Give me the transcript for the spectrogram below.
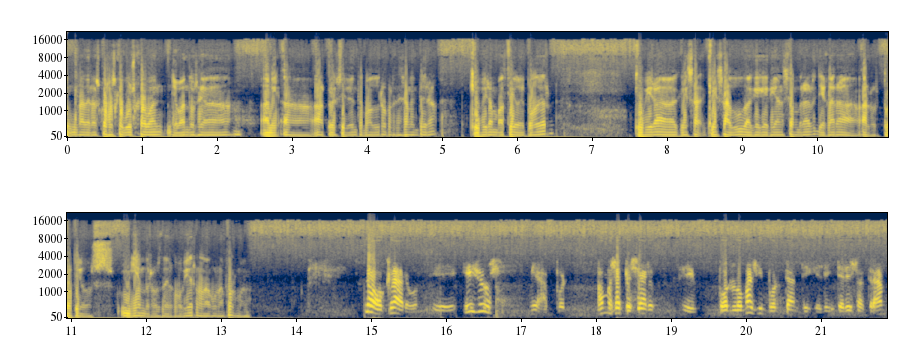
una de las cosas que buscaban llevándose a, a, a- al presidente Maduro precisamente era que hubiera un vacío de poder, que hubiera que esa, que esa duda que querían sembrar llegara a los propios miembros del gobierno de alguna forma. No, claro, eh, ellos, mira, por- vamos a empezar eh, por lo más importante que le interesa a Trump,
